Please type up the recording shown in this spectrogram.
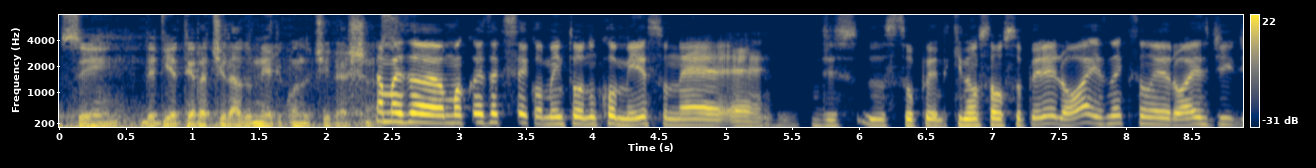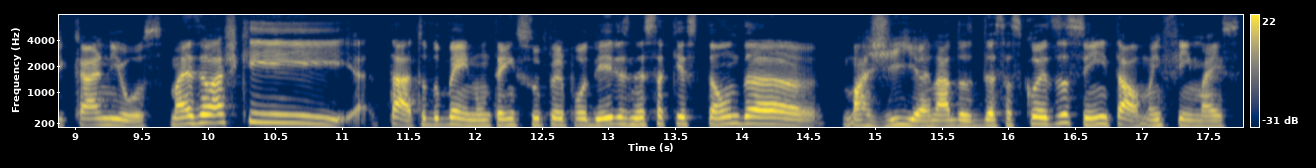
Sim, devia ter atirado nele quando tive a chance. Não, mas uh, uma coisa que você comentou no começo, né, é de super, que não são super-heróis, né, que são heróis de, de carne e osso. Mas eu acho que, tá, tudo bem, não tem superpoderes nessa questão da magia, nada dessas coisas assim e tal, mas enfim, mas,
